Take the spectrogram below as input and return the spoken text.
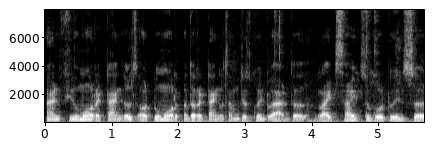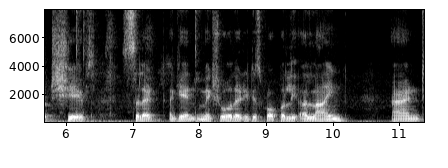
And few more rectangles or two more other rectangles i'm just going to add the right side. So go to insert shapes select again make sure that it is properly aligned and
